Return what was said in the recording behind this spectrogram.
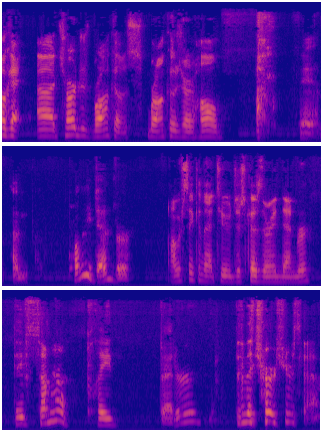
Okay. Uh, Chargers Broncos. Broncos are at home. Man, I'm probably Denver. I was thinking that too, just because they're in Denver. They've somehow played better than the Chargers have.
